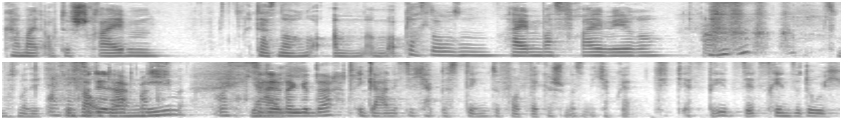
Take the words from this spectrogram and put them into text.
kam halt auch das Schreiben, dass noch am, am Obdachlosenheim was frei wäre. Das muss man sich. Was ich war Unternehmen. Da, was, was hast ja, du dir dann gedacht? Ich, gar nichts. Ich habe das Ding sofort weggeschmissen. Ich habe gedacht, jetzt, jetzt drehen sie durch.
